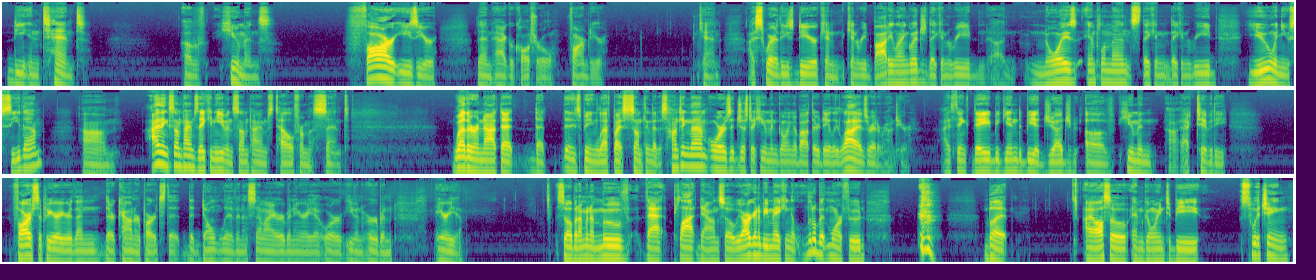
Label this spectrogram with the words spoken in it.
the intent of humans far easier than agricultural farm deer can. I swear these deer can can read body language. They can read uh, noise implements. They can they can read you when you see them. Um, I think sometimes they can even sometimes tell from a scent whether or not that that is being left by something that is hunting them, or is it just a human going about their daily lives right around here. I think they begin to be a judge of human uh, activity far superior than their counterparts that, that don't live in a semi-urban area or even urban area. So, but I'm going to move that plot down. So we are going to be making a little bit more food, but I also am going to be switching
